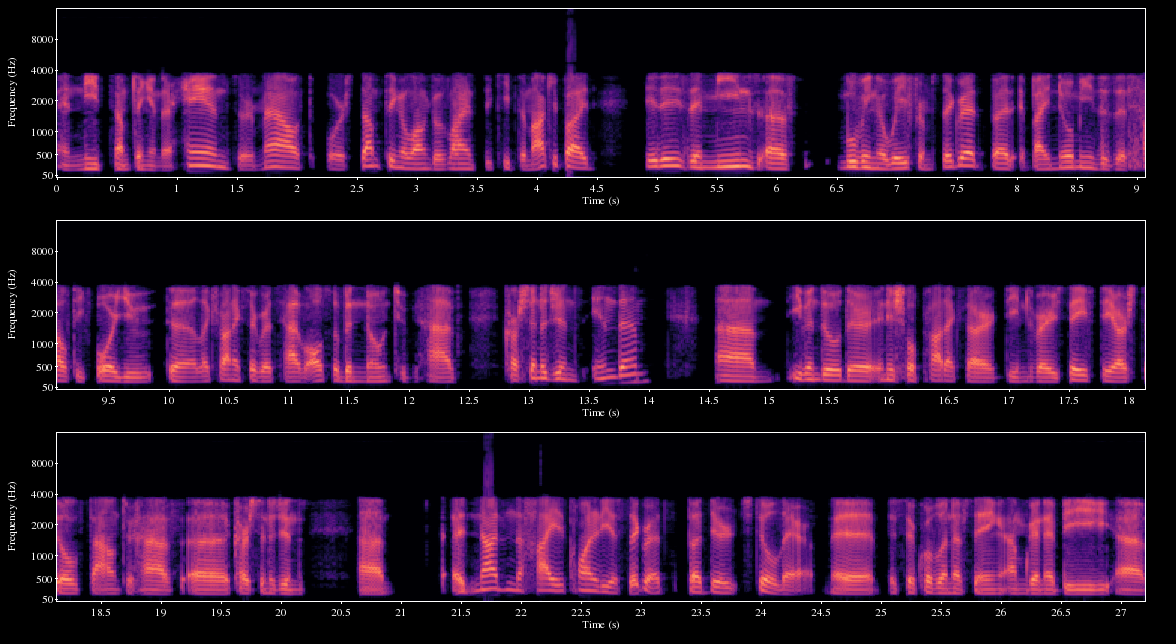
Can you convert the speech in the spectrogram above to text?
and needs something in their hands or mouth or something along those lines to keep them occupied, it is a means of moving away from cigarette, but by no means is it healthy for you. The electronic cigarettes have also been known to have carcinogens in them. Um, even though their initial products are deemed very safe, they are still found to have uh, carcinogens. Uh, not in the high quantity of cigarettes, but they're still there. Uh, it's the equivalent of saying I'm going to be uh,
